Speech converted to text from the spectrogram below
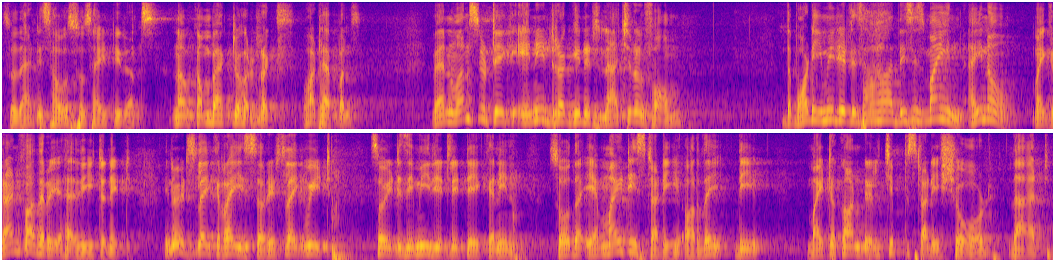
So that is how society runs. Now come back to our drugs. What happens? When once you take any drug in its natural form, the body immediately says, ah, this is mine. I know. My grandfather has eaten it. You know, it's like rice or it's like wheat. So it is immediately taken in. So the MIT study or the, the mitochondrial chip study showed that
